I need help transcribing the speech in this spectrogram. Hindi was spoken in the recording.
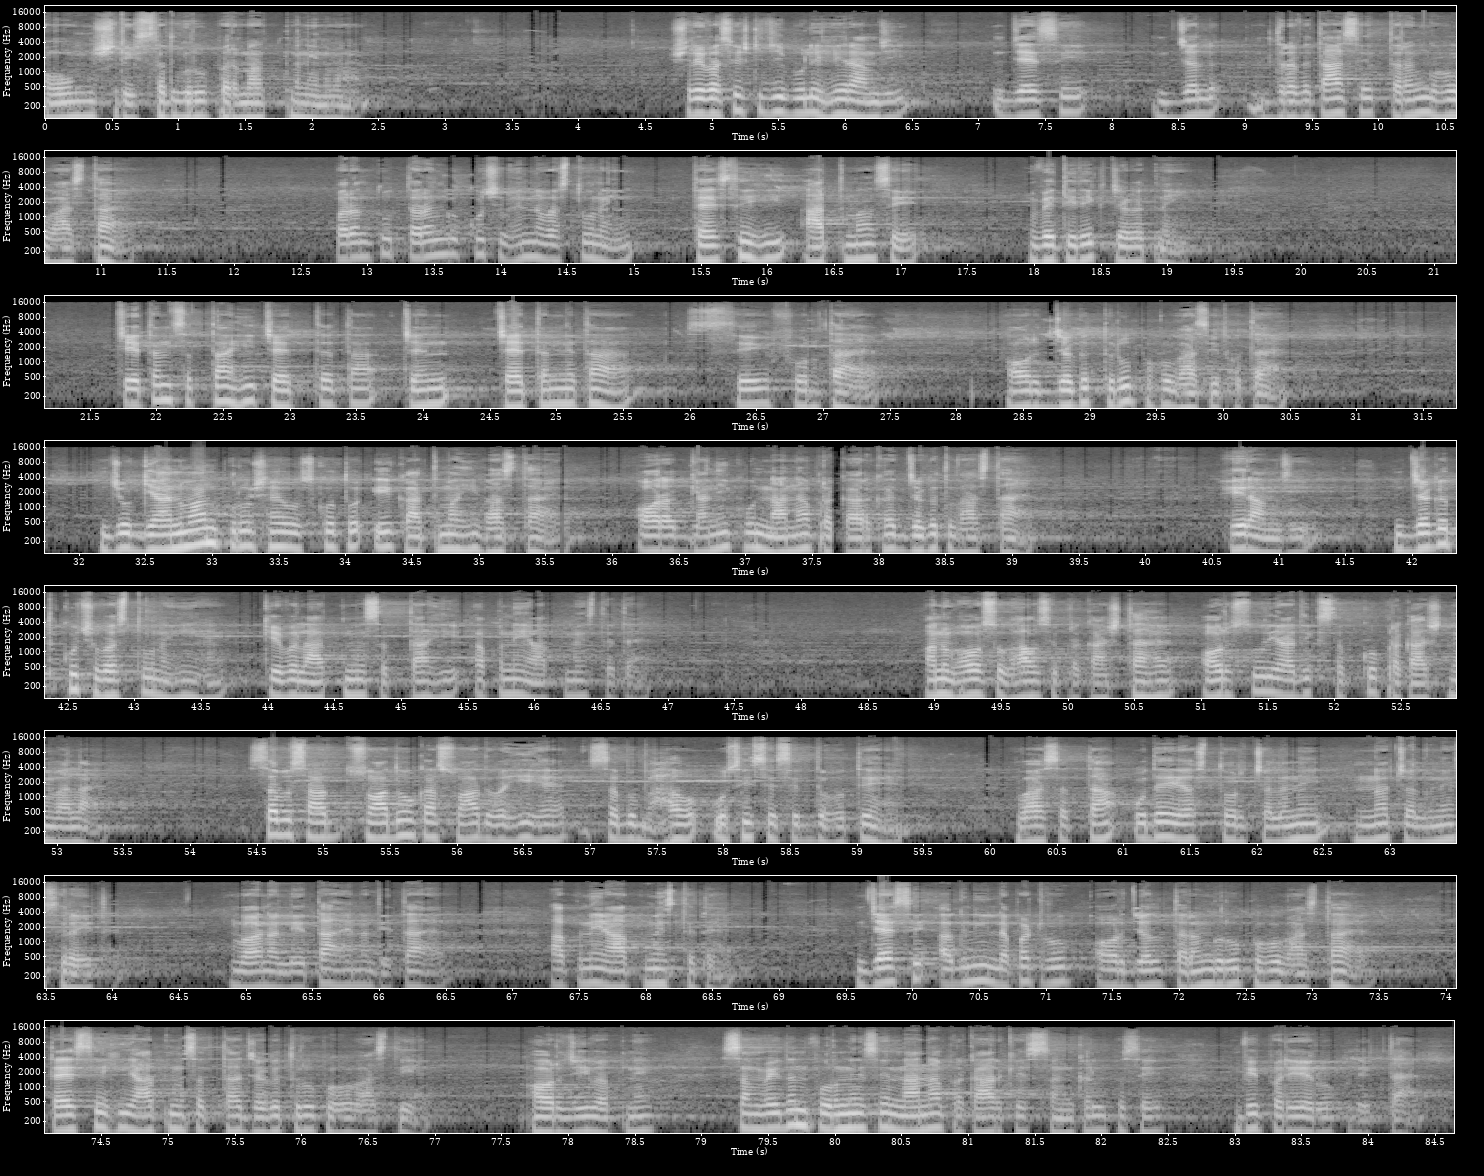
ओम श्री सदगुरु परमात्मा ने नमः। श्री वशिष्ठ जी बोले, हे राम जी, जैसे जल द्रव्यता से तरंग हो भासता है, परंतु तरंग कुछ भिन्न वस्तु नहीं, तैसे ही आत्मा से व्यतिरिक्त जगत नहीं। चेतन सत्ता ही चैत्यता चैतन्यता से फूलता है। और जगत रूप हो भाषित होता है। जो ज्ञानवान पुरुष है, उसको तो एक आत्मा ही भासता है और अज्ञानी को नाना प्रकार का जगत भासता है। हे राम जी, जगत कुछ वस्तु नहीं है, केवल आत्म सत्ता ही अपने आप में स्थित है। अनुभव स्वभाव से प्रकाशता है और सूर्य आदि सबको प्रकाशने वाला है। सब स्वादों का स्वाद वही है, सब भाव उसी से सिद्ध होते हैं। वह सत्ता उदय अस्त और चलने, न चलने से रहित है। वह न लेता है, न देता है, अपने आप में स्थित है। जैसे अग्नि लपट रूप और जल तरंग रूप हो भासता है, तैसे ही आत्मसत्ता जगत रूप हो भासती है। और जीव अपने संवेदन पूर्णे से नाना प्रकार के संकल्प से विपर्य रूप देखता है।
